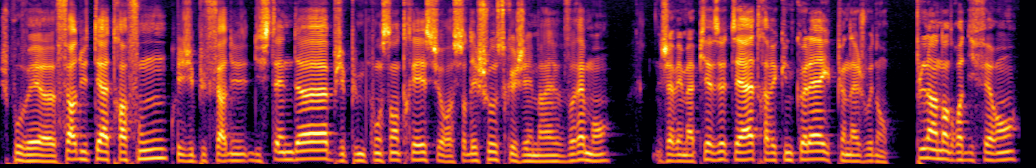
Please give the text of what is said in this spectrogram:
je pouvais faire du théâtre à fond. J'ai pu faire du, du stand-up. J'ai pu me concentrer sur, sur des choses que j'aimerais vraiment. J'avais ma pièce de théâtre avec une collègue, puis on a joué dans plein d'endroits différents.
